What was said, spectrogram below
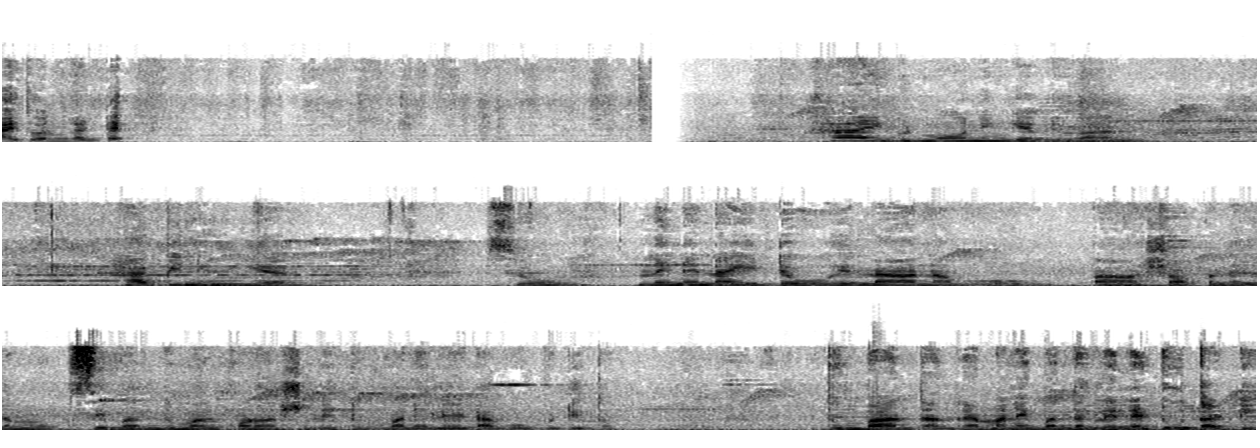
ಆಯ್ತು ಒಂದು ಗಂಟೆ. Hi good morning everyone happy new year so ನೆನ್ನೆ ನೈಟು ಎಲ್ಲ ನಾವು ಶಾಪಲ್ಲೆಲ್ಲ ಮುಗಿಸಿ ಬಂದು ಮಲ್ಕೊಳೋ ಅಷ್ಟರಲ್ಲಿ ತುಂಬಾ ಲೇಟಾಗಿ ಹೋಗ್ಬಿಟ್ಟಿತ್ತು. ತುಂಬ ಅಂತಂದರೆ ಮನೆಗೆ ಬಂದಾಗಲೇ ಟೂ ತರ್ಟಿ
